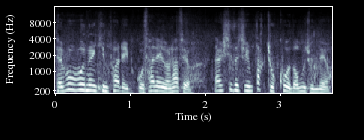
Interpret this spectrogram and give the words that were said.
대부분은 긴팔을 입고 산행을 하세요. 날씨도 지금 딱 좋고 너무 좋네요.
